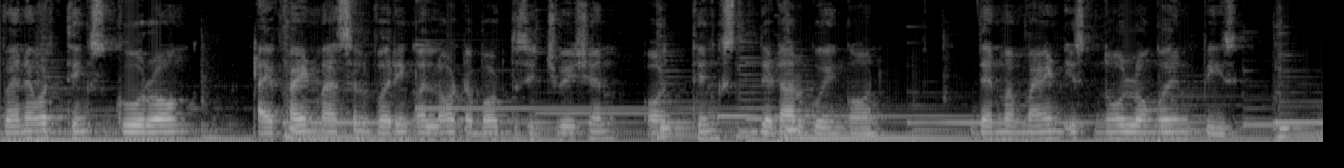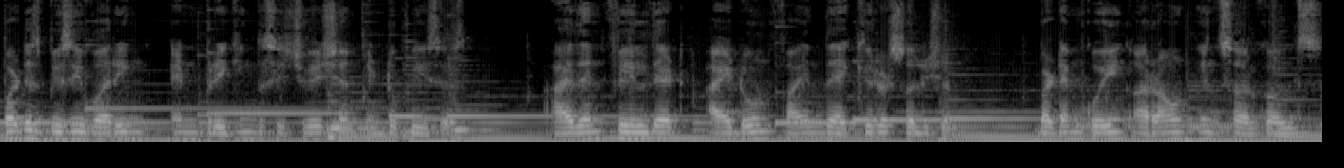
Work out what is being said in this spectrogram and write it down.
Whenever things go wrong, I find myself worrying a lot about the situation or things that are going on then my mind is no longer in peace, but is busy worrying and breaking the situation into pieces. I then feel that I don't find the accurate solution, but am going around in circles.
